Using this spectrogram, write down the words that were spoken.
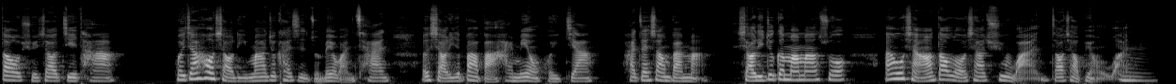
到学校接她。回家后，小梨妈就开始准备晚餐，而小梨的爸爸还没有回家，还在上班嘛。小梨就跟妈妈说：“啊，我想要到楼下去玩，找小朋友玩。嗯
